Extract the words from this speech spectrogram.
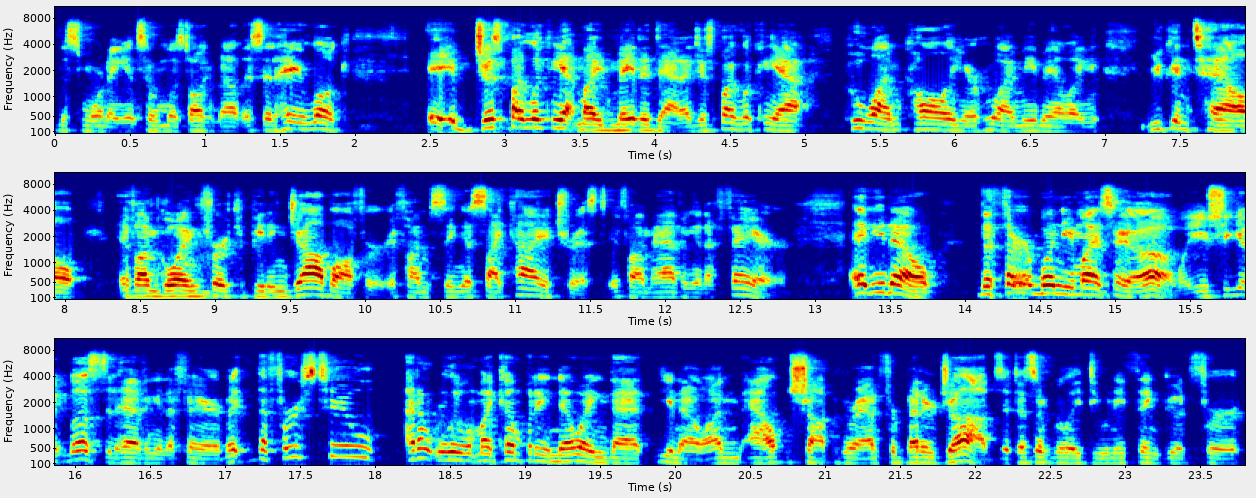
this morning, and someone was talking about. It. They said, "Hey, look, it, just by looking at my metadata, just by looking at who I'm calling or who I'm emailing, you can tell if I'm going for a competing job offer, if I'm seeing a psychiatrist, if I'm having an affair, and you know." The third one, you might say, oh, well, you should get busted having an affair. But the first two, I don't really want my company knowing that, you know, I'm out shopping around for better jobs. It doesn't really do anything good for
